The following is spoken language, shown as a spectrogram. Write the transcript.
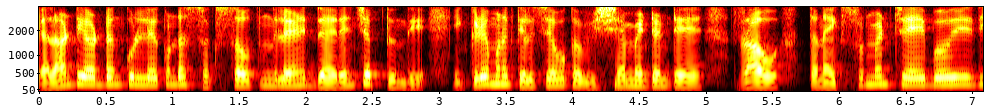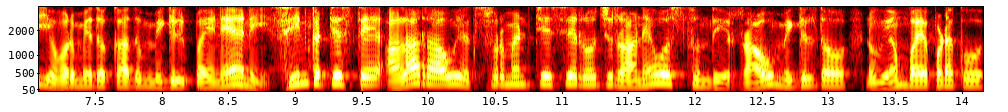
ఎలాంటి అడ్డంకులు లేకుండా సక్సెస్ అవుతుందిలే అని ధైర్యం చెప్తుంది. ఇక్కడే మనకు తెలిసే ఒక విషయం ఏంటంటే రావు తన ఎక్స్పెరిమెంట్ చేయబోయేది ఎవరి మీదో కాదు మిగిలిపైనే అని. సీన్ కట్ చేస్తే అలా రావు ఎక్స్పెరిమెంట్ చేసే రోజు రానే వస్తుంది. రావు మిగిలితో నువ్వేం భయపడకు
